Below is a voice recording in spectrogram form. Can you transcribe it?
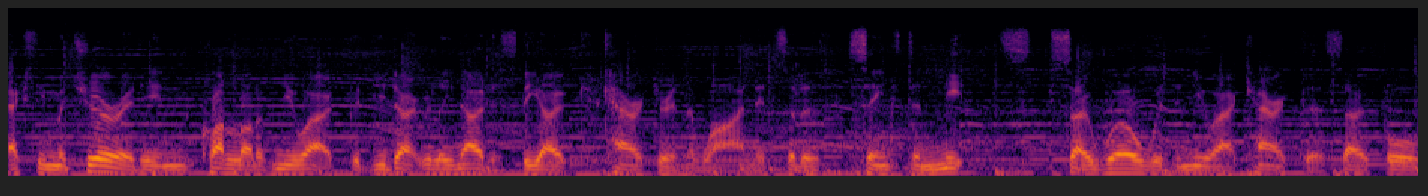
actually mature it in quite a lot of new oak, but you don't really notice the oak character in the wine. It sort of seems to knit so well with the new oak character. So for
